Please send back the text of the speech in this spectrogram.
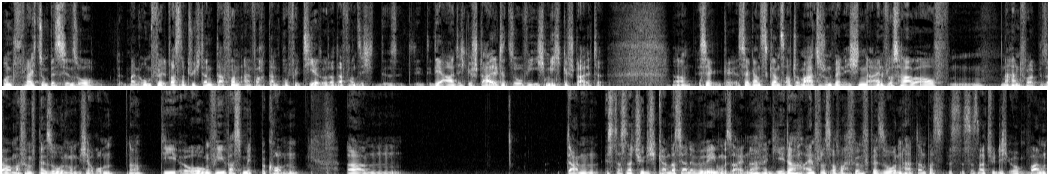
und vielleicht so ein bisschen so mein Umfeld, was natürlich dann davon einfach dann profitiert oder davon sich derartig gestaltet, so wie ich mich gestalte. Ja, ist ja, ist ja ganz, ganz automatisch. Und wenn ich einen Einfluss habe auf eine Handvoll, sagen wir mal fünf Personen um mich herum, ne, die irgendwie was mitbekommen, ähm, dann ist das natürlich, kann das ja eine Bewegung sein. Ne? Wenn jeder Einfluss auf fünf Personen hat, dann ist, ist das natürlich irgendwann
